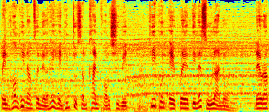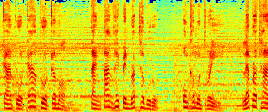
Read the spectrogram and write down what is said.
เป็นห้องที่นำเสนอให้เห็นถึงจุดสำคัญของชีวิต ที่พลเอกเปรมตินสูรานนท์ได้รับการโปรดเกล้าโปรดกระหม่อมแต่งตั้งให้เป็นรัฐบุรุษ องคมนตรี และประธาน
